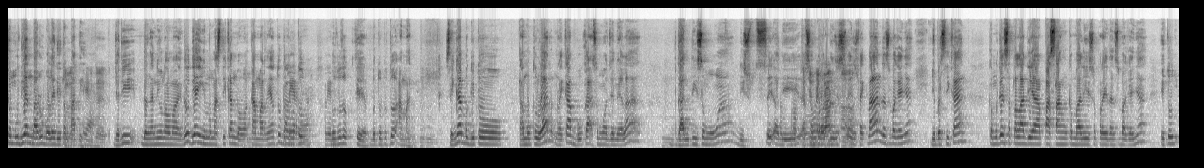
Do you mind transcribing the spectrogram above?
kemudian baru boleh ditempati. Iya. Oke, oke. Jadi dengan new normal itu dia ingin memastikan bahwa kamarnya tuh Clear betul-betul ya, betul-betul betul-betul aman. Mm-mm. Sehingga begitu tamu keluar, mereka buka semua jendela, ganti semua, di, di Semprot semprot disinfektan, disinfektan dan sebagainya, dibersihkan. Kemudian setelah dia pasang kembali spray dan sebagainya, itu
